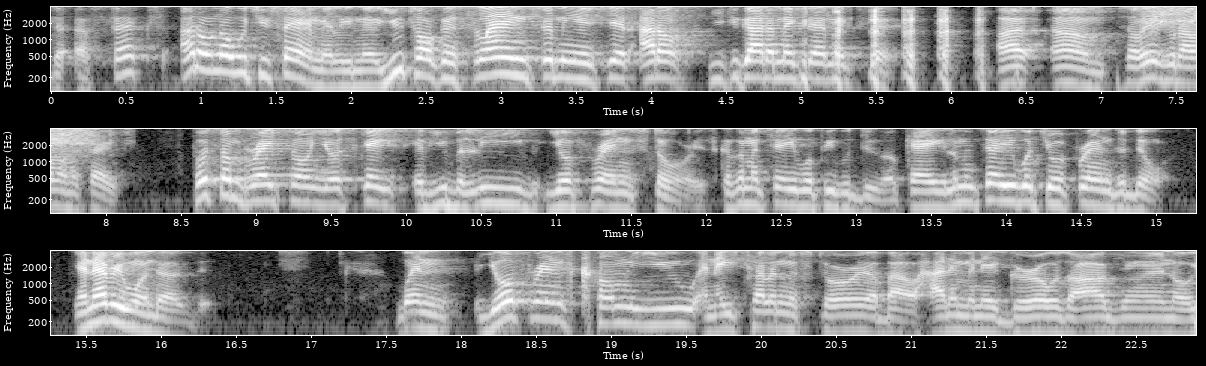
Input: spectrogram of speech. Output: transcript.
the effects. I don't know what you're saying, Millie Mill. You talking slang to me and shit. I don't. You, you got to make that make sense. All right. Um. So here's what I want to say put some brakes on your skates if you believe your friends' stories. Because I'm gonna tell you what people do. Okay, let me tell you what your friends are doing, and everyone does this. When your friends come to you and they telling a story about how them and their girl was arguing, or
